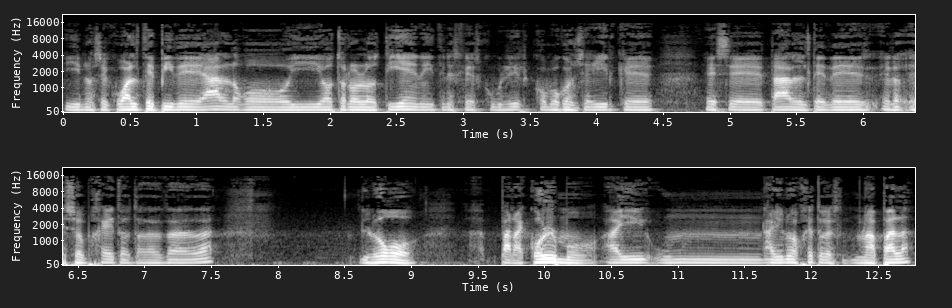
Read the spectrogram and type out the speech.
y no sé cuál te pide algo y otro lo tiene y tienes que descubrir cómo conseguir que ese tal te dé ese objeto, ta, ta, ta. Luego, para colmo, hay un, hay un objeto que es una pala,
